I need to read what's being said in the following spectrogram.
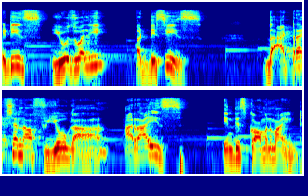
It is usually a disease. The attraction of yoga arise in this common mind.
